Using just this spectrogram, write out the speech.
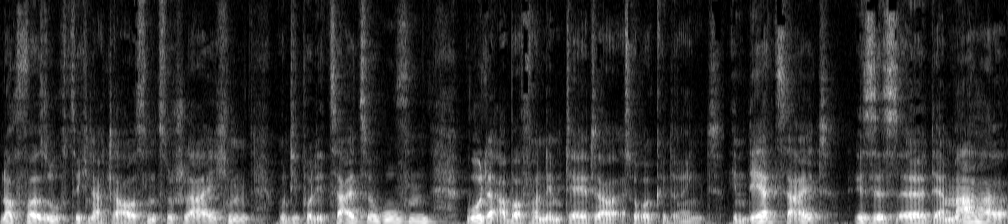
noch versucht, sich nach draußen zu schleichen und die Polizei zu rufen, wurde aber von dem Täter zurückgedrängt. In der Zeit ist es äh, der Mara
